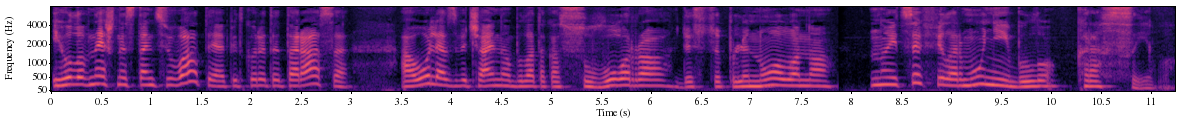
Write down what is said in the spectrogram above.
І головне ж не станцювати, а підкорити Тараса. А Оля, звичайно, була така сувора, дисциплінована. Ну і це в філармонії було красиво.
